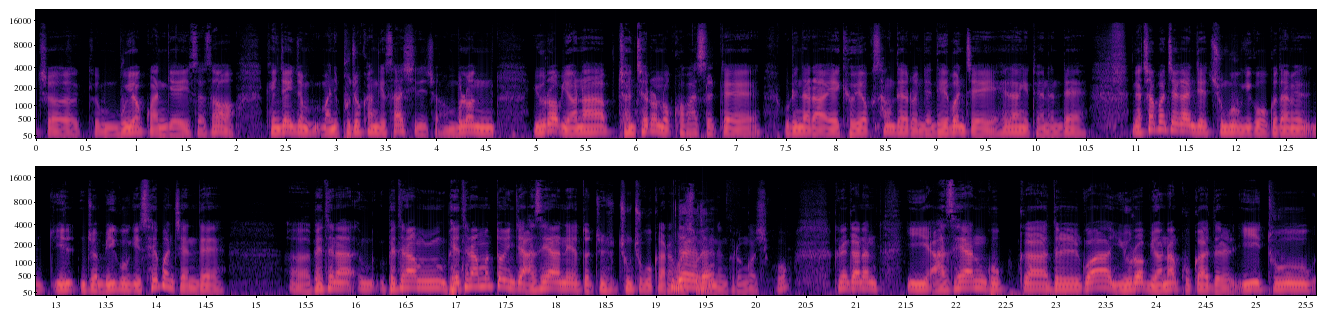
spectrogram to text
저 그 무역 관계에 있어서 굉장히 좀 많이 부족한 게 사실이죠. 물론 유럽 연합 전체로 놓고 봤을 때 우리나라의 교역 상대로 이제 네 번째에 해당이 되는데 그러니까 첫 번째가 이제 중국이고 그다음에 일, 저 미국이 세 번째인데 어, 베트남, 베트남, 베트남은 또 이제 아세안의 또 중추 국가라고 할 수 있는 그런 것이고. 그러니까는 이 아세안 국가들과 유럽 연합 국가들 이 두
